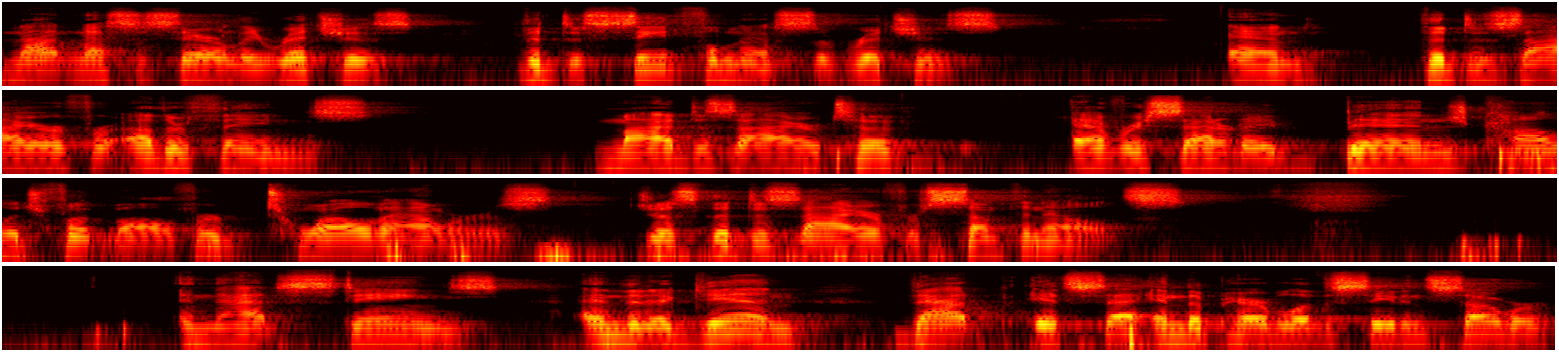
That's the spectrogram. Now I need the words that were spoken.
not necessarily riches, the deceitfulness of riches, and the desire for other things my desire to every Saturday binge college football for 12 hours, just the desire for something else. And that stings. And that again, that it's set in the parable of the seed and sower,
